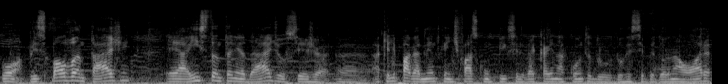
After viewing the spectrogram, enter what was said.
Bom, a principal vantagem é a instantaneidade, ou seja, ah, aquele pagamento que a gente faz com o Pix, ele vai cair na conta do, do recebedor na hora,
